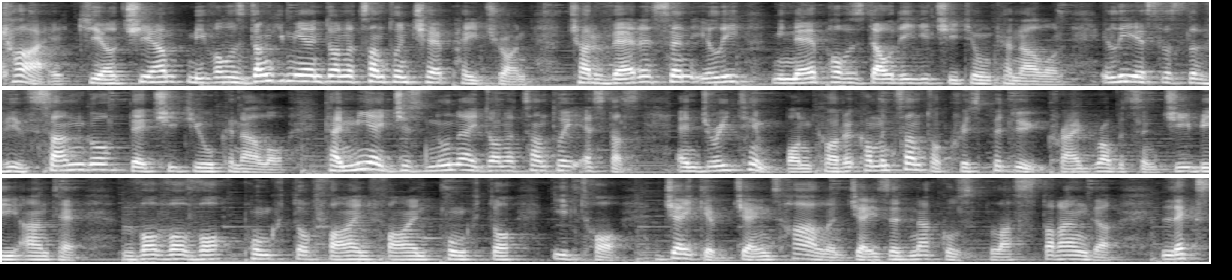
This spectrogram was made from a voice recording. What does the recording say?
Kai, kiel ciam, mi volas danki mian donacanton che Patreon, char vere sen ili mi ne povas daudigi ci tiun kanalon. Ili estas la viv sango de ci tiu kanalo, kai miai gis nunai donacantoi estas Andrew Timp, Boncora komencanto, Chris Perdue, Craig Robertson, GB Ante, www.finefine.ito, Jacob, James Harlan, JZ Knuckles, La Stranga, Lex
